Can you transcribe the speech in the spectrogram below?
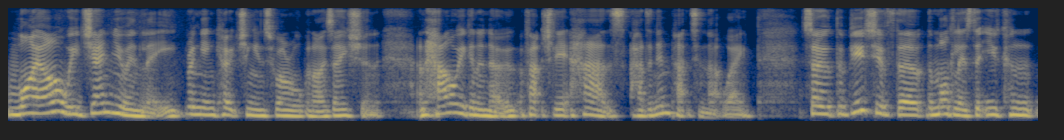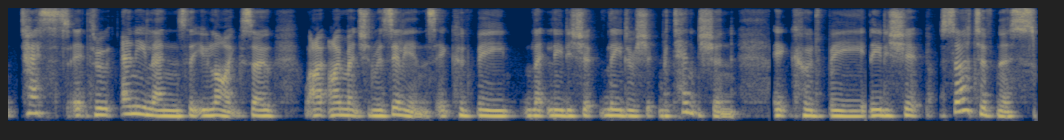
Why are we genuinely bringing coaching into our organisation? And how are we going to know if actually it has had an impact in that way? So the beauty of the, the model is that you can test it through any lens that you like. So I, I, mentioned resilience. It could be leadership, leadership retention. It could be leadership assertiveness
